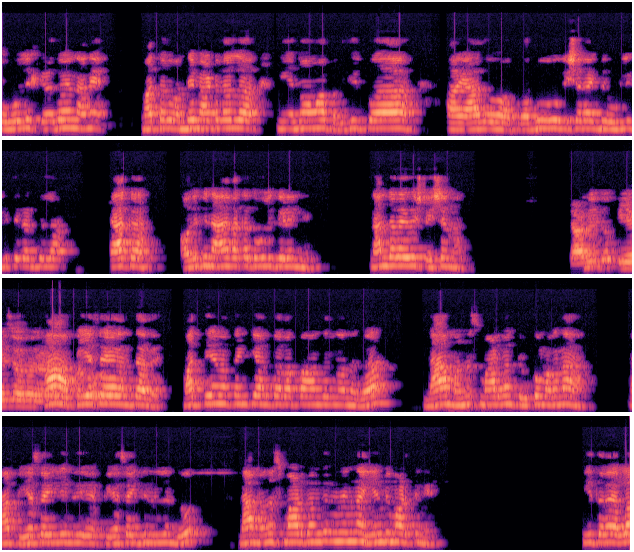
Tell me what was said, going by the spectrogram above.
ತಗೊಳ್ಲಿಕ್ಕೆ ಕೇಳಿದ್ರೆ ನಾನೇ. ಮತ್ತದು ಒಂದೇ ಮ್ಯಾಟರ್ ಅಲ್ಲ. ನೀ ಏನೋ ಅವ ಪ್ರದೀಪ ಆ ಯಾರು ಪ್ರಭು ವಿಷಯದಾಗ ಹೋಗ್ಲಿಕ್ಕೆ ತಿಳಿದಿಲ್ಲ ಯಾಕ? ಅವ್ರಿಗೆ ನಾನೇ ರೊಕ್ಕ ತಗೊಳ್ಲಿಕ್ಕೆ ಹೇಳೀನಿ. ನಂದಲ್ಲ ಇದು ಸ್ಟೇಷನ್ ಹಾ ಪಿ ಎಸ್ ಐ ಅಂತಾರೆ. ಮತ್ತೇನ ತಂಕಿ ಅಂತಾರಪ್ಪ ಅಂದ್ರೆ ನನಗ ನಾ ಮನಸ್ ಮಾಡ್ದಂತ ತಿಳ್ಕೊ ಮಗನ. ನಾ ಪಿ ಎಸ್ ಐ ಇಲ್ಲಿ ಪಿ ಎಸ್ ಐ ಇದ್ದೀನಿ ಇಲ್ಲಿಂದು. ನಾ ಮನಸ್ ಮಾಡ್ದಂದ್ರೆ ನಿನಗೆ ನಾ ಏನ್ ಬಿ ಮಾಡ್ತೀನಿ? ಈ ತರ ಎಲ್ಲ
